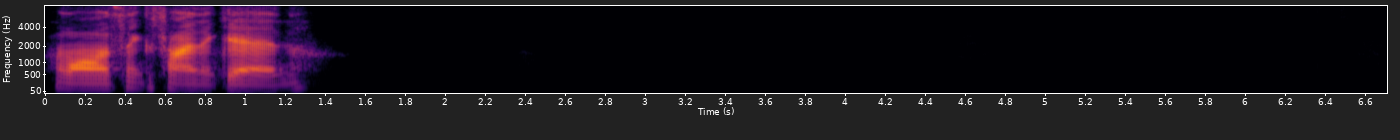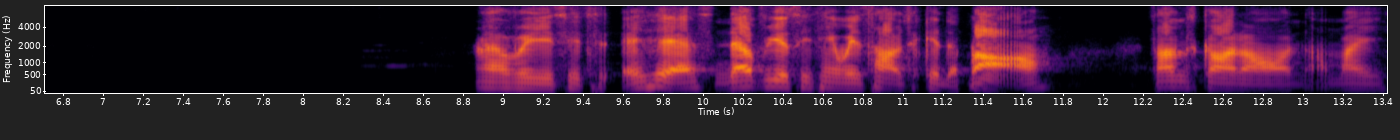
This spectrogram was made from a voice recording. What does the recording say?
Hold on, I think it's fine again. Never use it. It has never used it when time to get the ball. Something's going on on my.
